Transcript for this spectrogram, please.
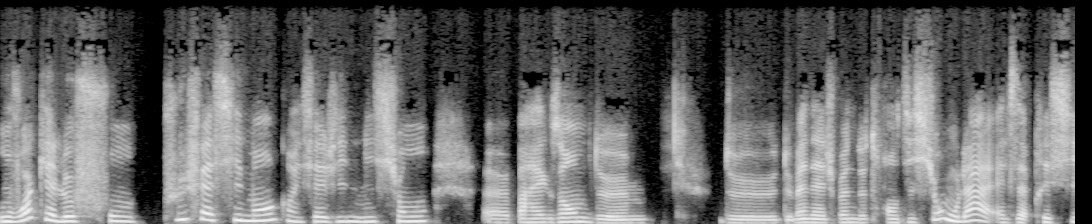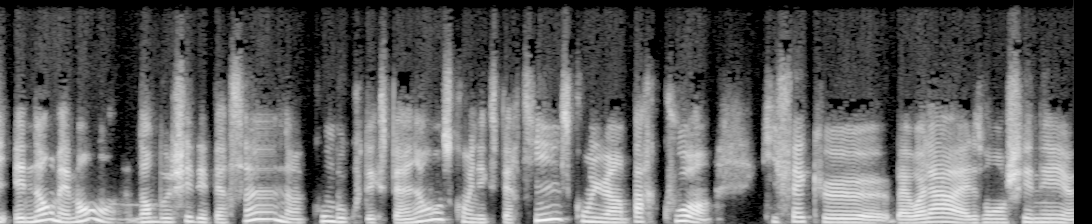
On voit qu'elles le font plus facilement quand il s'agit de missions, par exemple de de, management de transition où là, elles apprécient énormément d'embaucher des personnes qui ont beaucoup d'expérience, qui ont une expertise, qui ont eu un parcours qui fait que, bah voilà, elles ont enchaîné euh,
